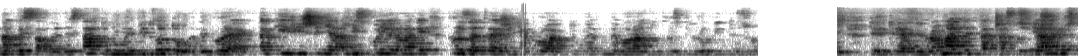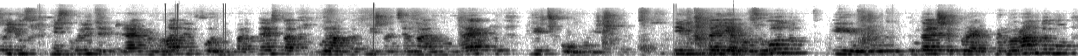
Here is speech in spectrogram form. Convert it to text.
написали листа, тому ми підготовили проект такі рішення міської ради про затвердження проекту меморандуму про співробітництво територіальної громади та часов'ярівською міською територіальною громадою в формі партнерства у рамках міжнаціонального проекту пліч опліч. І даємо згоду і е, далі проект меморандуму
